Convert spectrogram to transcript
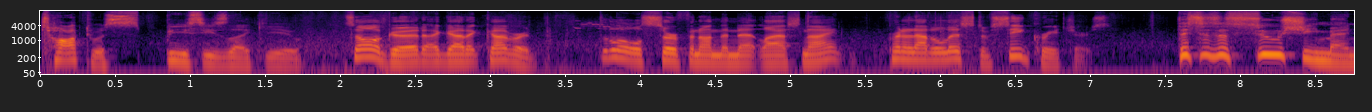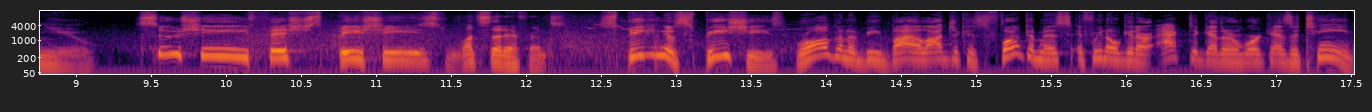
talk to a species like you. It's all good. I got it covered. Did a little surfing on the net last night. Printed out a list of sea creatures. This is a sushi menu. Sushi, fish species, what's the difference? Speaking of species, we're all gonna be Biologicus flunkamus if we don't get our act together and work as a team.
